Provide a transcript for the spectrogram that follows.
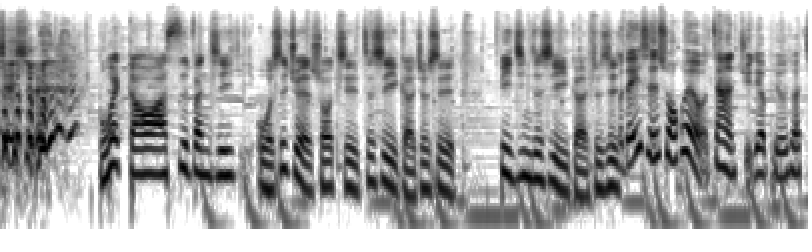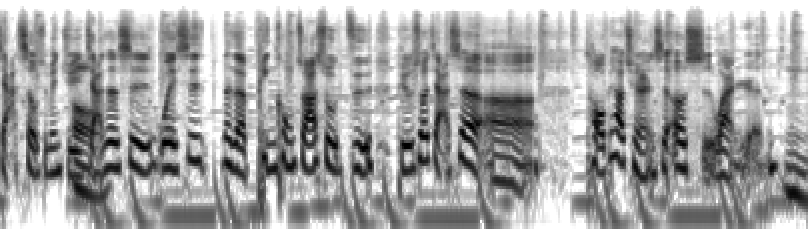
谢谢。不会高啊，四分之一，我是觉得说，其实这是一个，就是毕竟这是一个，就是我的意思是说，会有这样的举例，比如说假设我随便举例，假设是我也是那个凭空抓数字，比如说假设呃。投票权人是二十万人，嗯，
